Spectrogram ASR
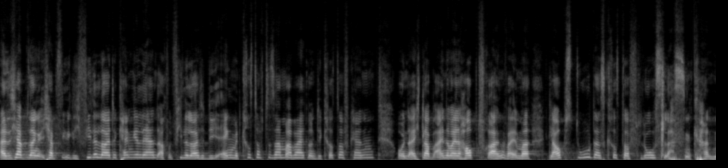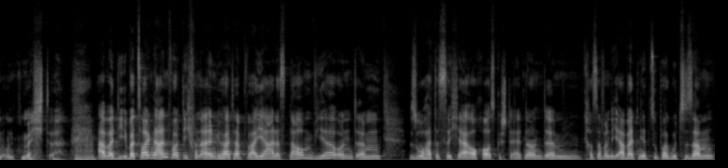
also ich habe hab wirklich viele Leute kennengelernt, auch viele Leute, die eng mit Christoph zusammenarbeiten und die Christoph kennen. Und ich glaube, eine meiner Hauptfragen war immer, glaubst du, dass Christoph loslassen kann und möchte? Mhm. Aber die überzeugende Antwort, die ich von allen gehört habe, war, ja, das glauben wir. Und ähm, so hat es sich ja auch rausgestellt. Ne? Und ähm, Christoph und ich arbeiten jetzt super gut zusammen,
